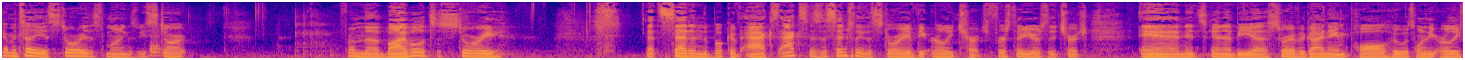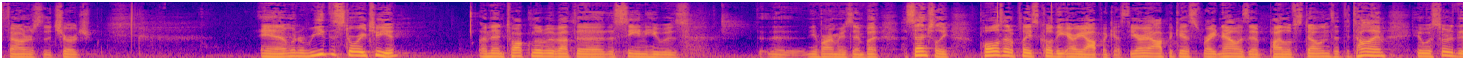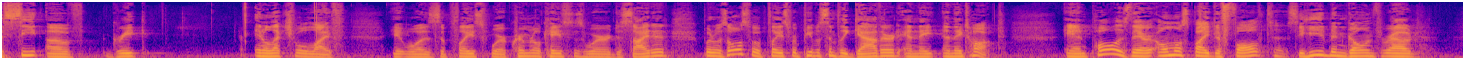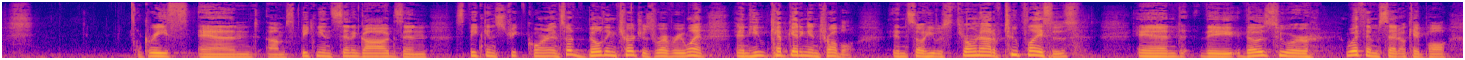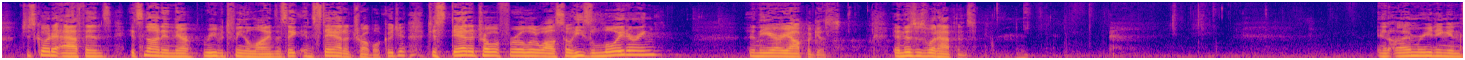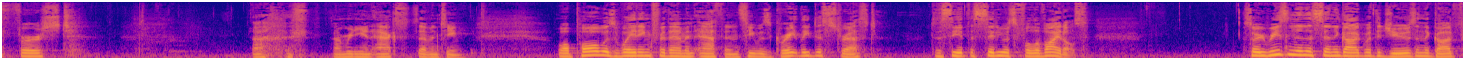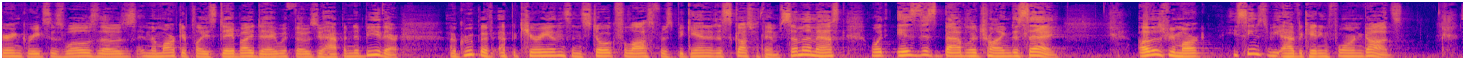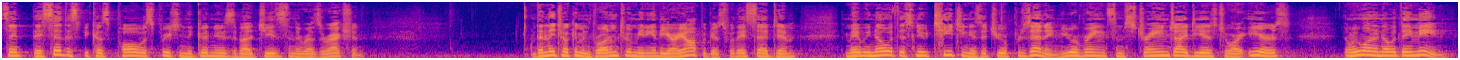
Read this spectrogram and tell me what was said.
I'm going to tell you a story this morning as we start from the Bible. It's a story that's set in the book of Acts. Acts is essentially the story of the early church, first three years of the church. And it's going to be a story of a guy named Paul, who was one of the early founders of the church. And I'm going to read the story to you and then talk a little bit about the, the scene he was the, the, environment he's in. But essentially, Paul's at a place called the Areopagus. The Areopagus right now is a pile of stones. At the time, it was sort of the seat of Greek intellectual life. It was a place where criminal cases were decided, but it was also a place where people simply gathered and they, and they talked. And Paul is there almost by default. See, he had been going throughout Greece and um, speaking in synagogues and speaking in street corners and sort of building churches wherever he went. And he kept getting in trouble. And so he was thrown out of two places. And the, those who were with him said, Okay, Paul, just go to Athens. It's not in there. Read between the lines and, say, and stay out of trouble. Could you? Just stay out of trouble for a little while. So he's loitering in the Areopagus. And this is what happens. And I'm reading in first uh, I'm reading in Acts 17. While Paul was waiting for them in Athens, he was greatly distressed to see that the city was full of idols. So he reasoned in the synagogue with the Jews and the God fearing Greeks, as well as those in the marketplace day by day with those who happened to be there. A group of Epicureans and Stoic philosophers began to discuss with him. Some of them asked, What is this babbler trying to say? Others remarked, He seems to be advocating foreign gods. They said this because Paul was preaching the good news about Jesus and the resurrection. Then they took him and brought him to a meeting of the Areopagus, where they said to him, May we know what this new teaching is that you are presenting. You are bringing some strange ideas to our ears, and we want to know what they mean.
